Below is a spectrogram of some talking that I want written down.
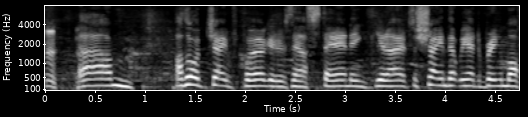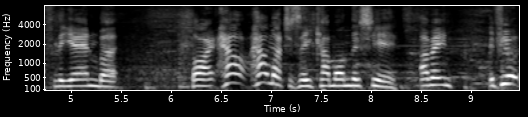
um, I thought James Berger is outstanding. You know, it's a shame that we had to bring him off at the end, but like, how how much has he come on this year? I mean, if you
